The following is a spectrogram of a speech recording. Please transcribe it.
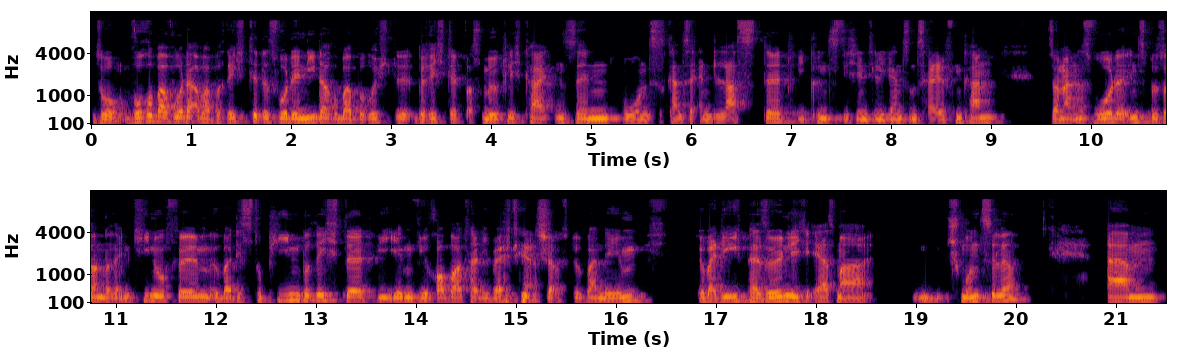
So, worüber wurde aber berichtet? Es wurde nie darüber berichtet, was Möglichkeiten sind, wo uns das Ganze entlastet, wie künstliche Intelligenz uns helfen kann, sondern es wurde insbesondere in Kinofilmen über Dystopien berichtet, wie irgendwie Roboter die Weltherrschaft übernehmen, über die ich persönlich erstmal schmunzele. Ähm,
